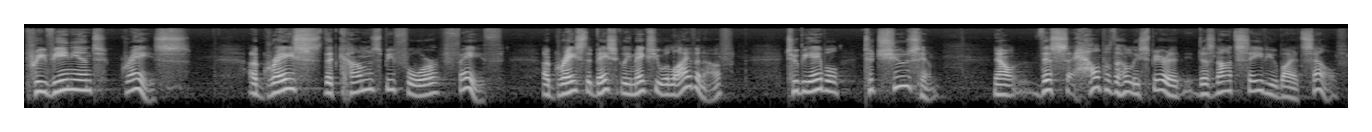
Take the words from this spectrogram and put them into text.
prevenient grace, a grace that comes before faith, a grace that basically makes you alive enough to be able to choose Him. Now, this help of the Holy Spirit does not save you by itself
